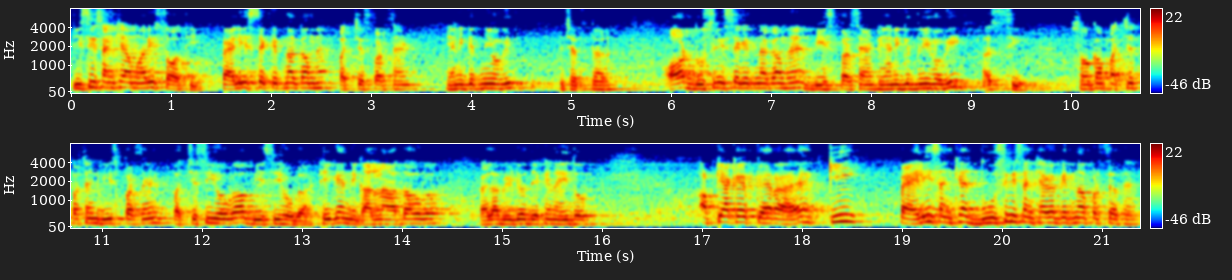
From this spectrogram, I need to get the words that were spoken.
तीसरी संख्या हमारी सौ थी। पहली इससे कितना कम है? पच्चीस परसेंट। यानी कितनी होगी? पचहत्तर। और दूसरी इससे कितना कम है? बीस परसेंट। यानी कितनी होगी? अस्सी। सौ का पच्चीस परसेंट, बीस परसेंट। पच्चीस ही होगा और बीस ही होगा। ठीक है? निकालना आता होगा। पहला वीडियो देखें, नहीं तो। अब क्या कह कह रहा है कि पहली संख्या दूसरी संख्या का कितना प्रतिशत है?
